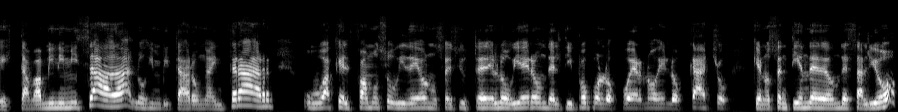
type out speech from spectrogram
que estaba minimizada, los invitaron a entrar, hubo aquel famoso video, no sé si ustedes lo vieron, del tipo con los cuernos y los cachos, que no se entiende de dónde salió,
